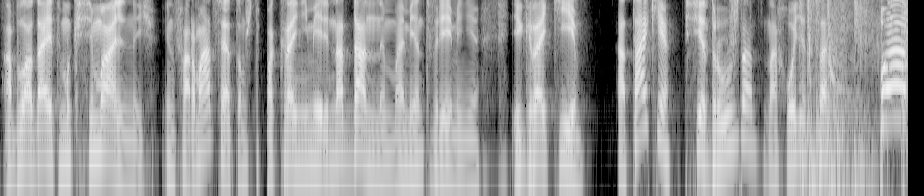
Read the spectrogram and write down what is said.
обладает максимальной информацией о том, что, по крайней мере, на данный момент времени игроки атаки все дружно находятся под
